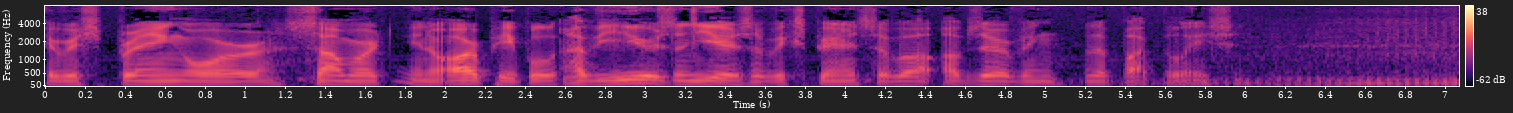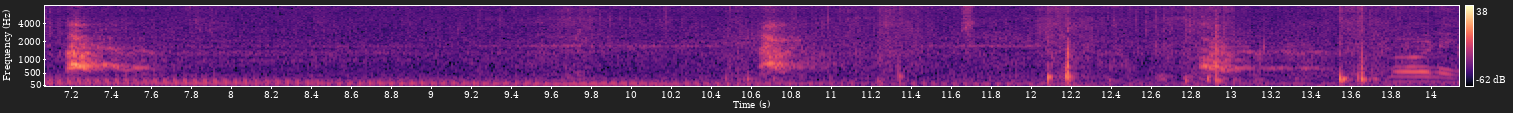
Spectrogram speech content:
every spring or summer. You know, our people have years and years of experience of uh, observing the population. Good morning.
